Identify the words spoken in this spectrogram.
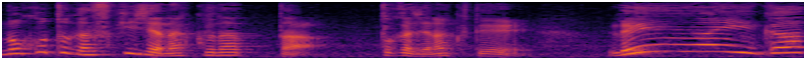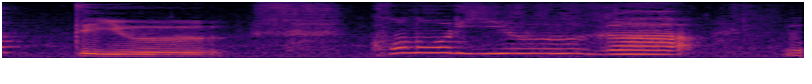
のことが好きじゃなくなったとかじゃなくて恋愛がっていうこの理由がうー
